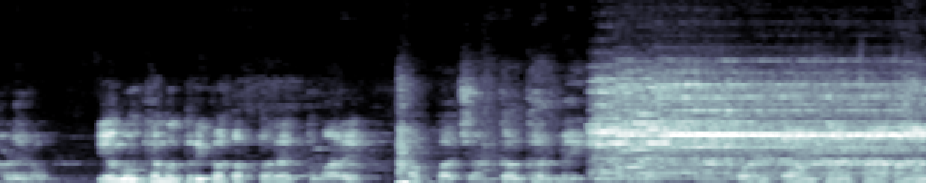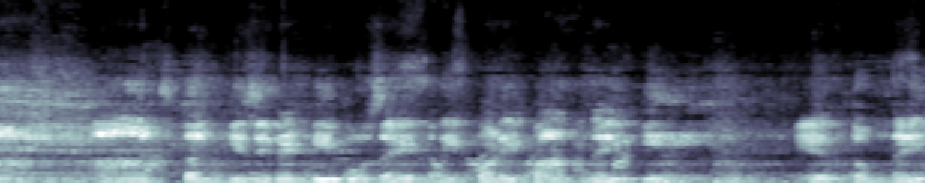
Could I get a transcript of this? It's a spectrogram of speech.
खड़े रहो। ये मुख्यमंत्री का दफ्तर है तुम्हारे अब्बा जान का घर में बाबा आज तक किसी ने टीपू से इतनी बड़ी बात नहीं की, ये तुम नहीं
